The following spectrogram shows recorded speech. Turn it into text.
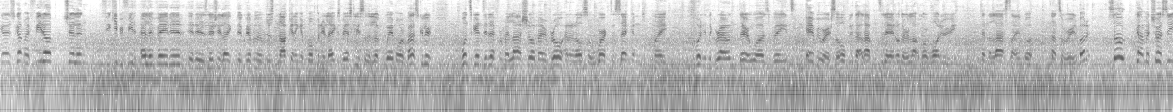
Guys, got my feet up, chilling. If you keep your feet elevated, it is literally like the equivalent of just not getting a pump in your legs basically, so they look way more vascular. Once again did it for my last show Miami Pro and it also worked a second. My foot hit the ground, there was veins everywhere, so hopefully that'll happen today. I know they're a lot more watery than the last time, but not so worried about it. So, got my trusty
